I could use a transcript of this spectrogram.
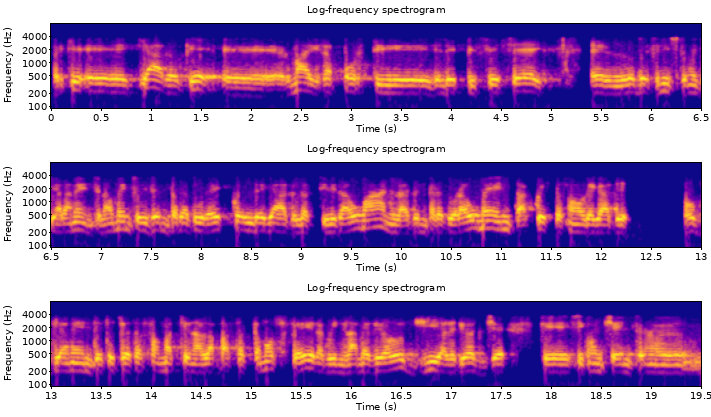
perché è chiaro che eh, ormai i rapporti dell'IPCC eh, lo definiscono chiaramente, l'aumento di temperatura è collegato alle attività umane, la temperatura aumenta, a questa sono legate ovviamente tutte le trasformazioni alla bassa atmosfera, quindi la meteorologia, le piogge che si concentrano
